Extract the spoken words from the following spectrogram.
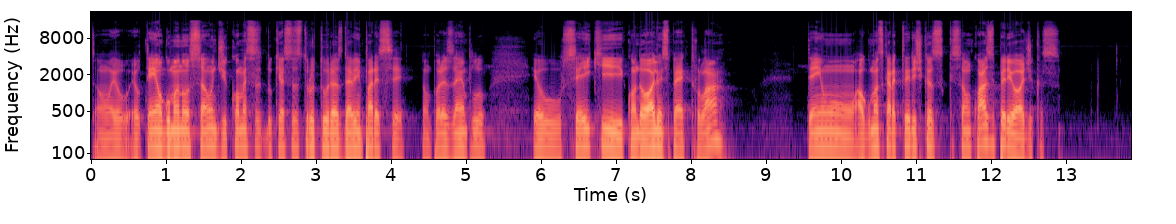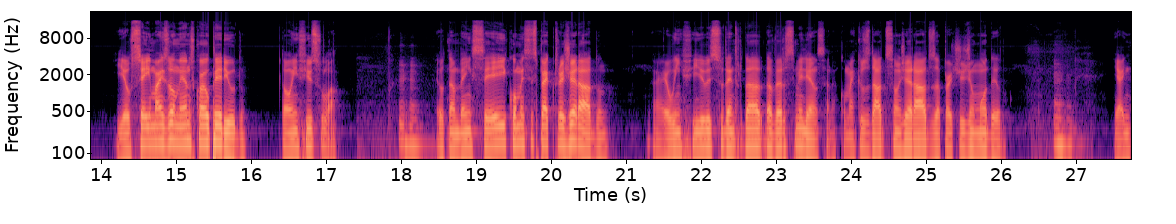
então eu, eu tenho alguma noção de como do que essas estruturas devem parecer. Então, por exemplo, eu sei que quando eu olho um espectro lá, tem um, algumas características que são quase periódicas. E eu sei mais ou menos qual é o período. Então eu enfio isso lá. Uhum. Eu também sei como esse espectro é gerado. É, eu enfio isso dentro da, da verossimilhança, né? como é que os dados são gerados a partir de um modelo. Uhum. E aí,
